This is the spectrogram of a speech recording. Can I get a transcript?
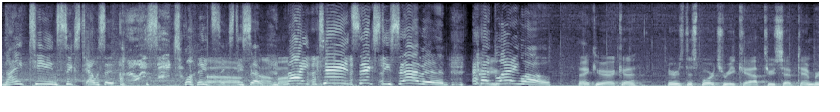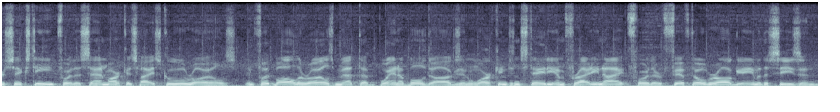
1960. I would say, I would say 2067. Oh, 1967. Ed Langlo. Thank you, Erica. Here's the sports recap through September 16th for the San Marcos High School Royals. In football, the Royals met the Buena Bulldogs in Workington Stadium Friday night for their fifth overall game of the season.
